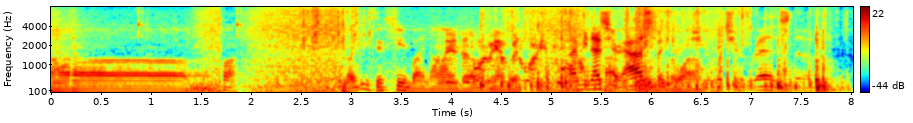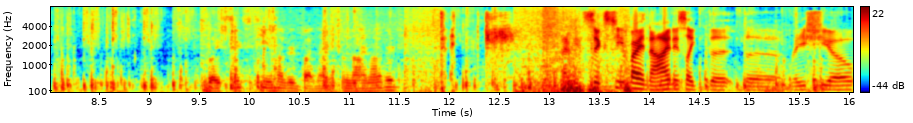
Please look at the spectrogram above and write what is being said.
Uh, fuck. It might be 16 by 9, This is bro. what we have been working for. I mean, that's your aspect been a while. ratio. What's your res, though? Like 1600 by 900. I mean, 16 by 9 is like the, the ratio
